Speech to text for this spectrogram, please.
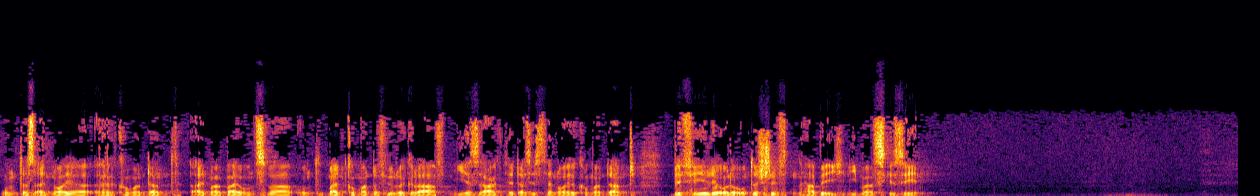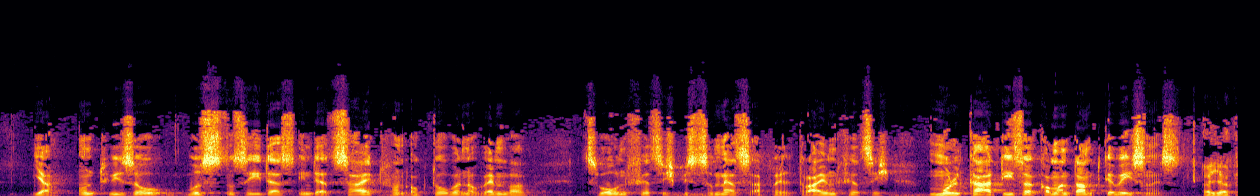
und dass ein neuer äh, Kommandant einmal bei uns war und mein Kommandoführer Graf mir sagte, das ist der neue Kommandant. Befehle oder Unterschriften habe ich niemals gesehen. Ja, und wieso wussten Sie, dass in der Zeit von Oktober, November 42 bis zum März, April 43 Mulka dieser Kommandant gewesen ist? A jak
